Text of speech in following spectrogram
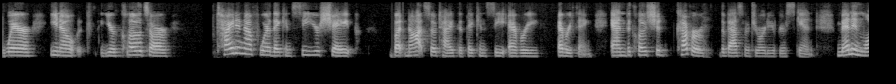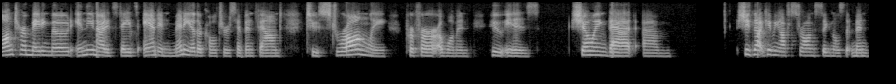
where, you know, your clothes are tight enough where they can see your shape, but not so tight that they can see every everything. And the clothes should cover the vast majority of your skin. Men in long term mating mode in the United States and in many other cultures have been found to strongly prefer a woman who is showing that um, she's not giving off strong signals that men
